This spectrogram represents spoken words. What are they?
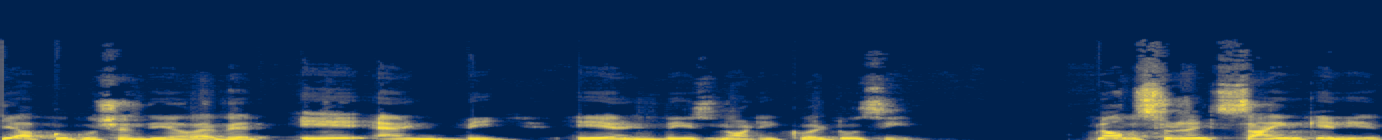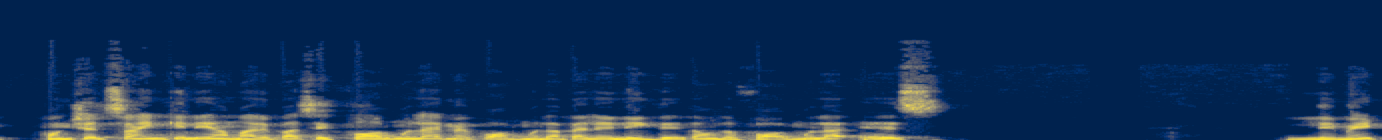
ये आपको क्वेश्चन दिया हुआ है where a and b a and b is not equal to zero now student sine के लिए फ़ंक्शन साइन के लिए हमारे पास एक फॉर्मूला है। मैं फॉर्मूला पहले लिख देता हूँ। The formula is limit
